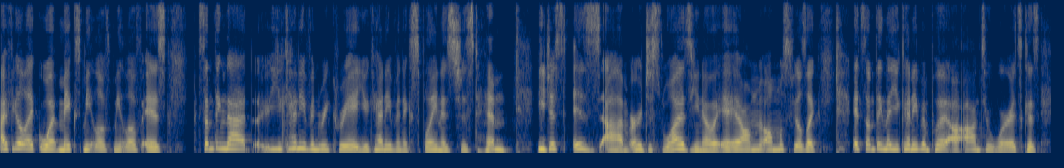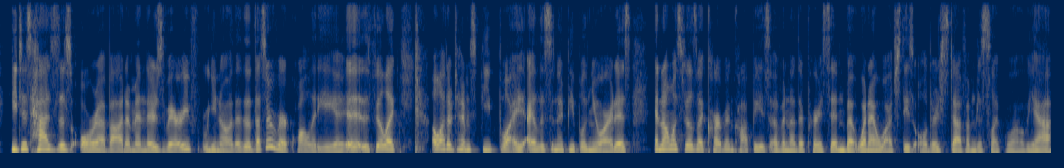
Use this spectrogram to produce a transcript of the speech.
I feel like what makes Meat Loaf Meatloaf is something that you can't even recreate, you can't even explain. It's just him. He just is, um, or just was. You know, it, it almost feels like it's something that you can't even put o- onto words because he just has this aura about him, and there's very, you know, that, that's a rare quality. I, I feel like a lot of times people, I, I listen to people, new artists, and it almost feels like carbon copies of another person. But when I watch these older stuff, I'm just like, whoa, yeah,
